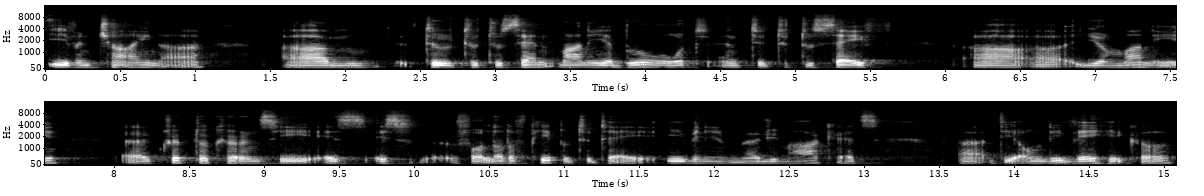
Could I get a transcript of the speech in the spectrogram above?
even China, um, to, to, to send money abroad and to, to, to save uh, uh, your money, uh, cryptocurrency is, is for a lot of people today, even in emerging markets, the only vehicle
